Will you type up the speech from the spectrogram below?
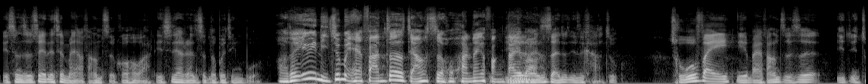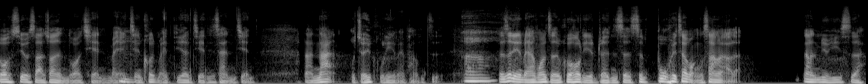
你三十岁那次买了房子过后啊，你现在人生都不进步。哦，对，因为你就每天烦着这样子还那个房贷吧，人生就一直卡住。除非你买房子是你你做秀沙赚很多钱，买一间或买第二间、第三间，啊，那我就会鼓励你买房子。嗯，但是你买房子过后，你的人生是不会再往上来了，那没有意思啊。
